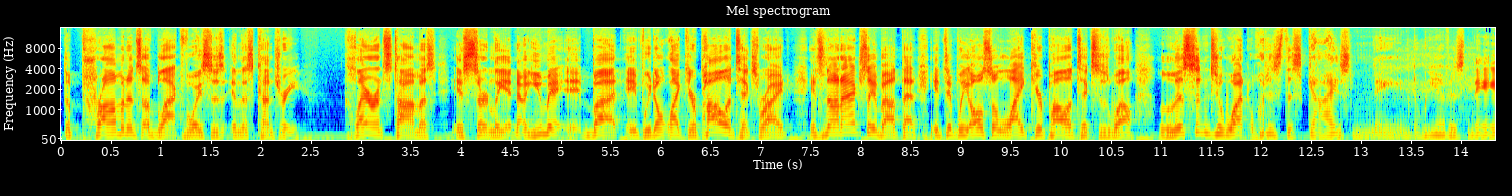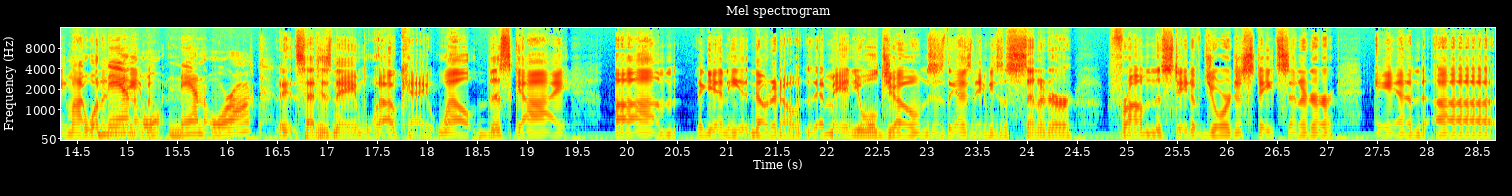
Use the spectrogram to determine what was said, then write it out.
the prominence of black voices in this country, Clarence Thomas is certainly it. Now, you may, but if we don't like your politics, right, it's not actually about that. It's if we also like your politics as well. Listen to what, what is this guy's name? Do we have his name? I want to name o- Nan Orok? Is that his name? Okay. Well, this guy, um, again, he, no, no, no. Emmanuel Jones is the guy's name. He's a senator from the state of Georgia, state senator, and uh,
